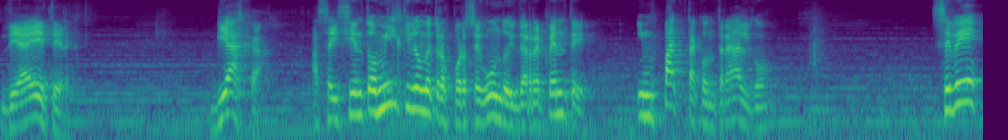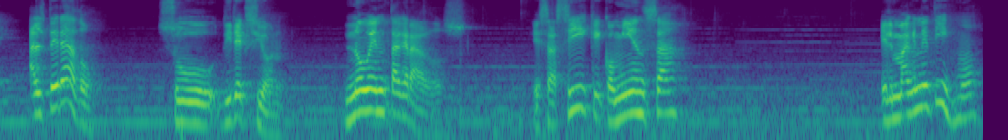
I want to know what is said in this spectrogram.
de aéter viaja a 600.000 kilómetros por segundo y de repente impacta contra algo, se ve alterado su dirección, 90 grados. Es así que comienza el magnetismo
